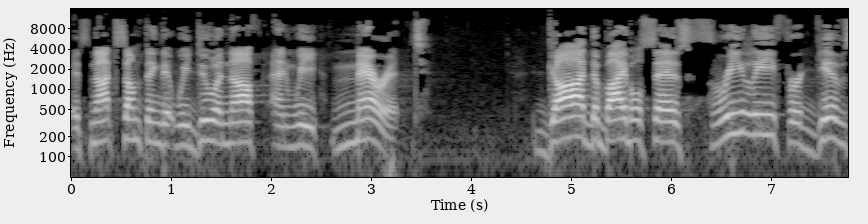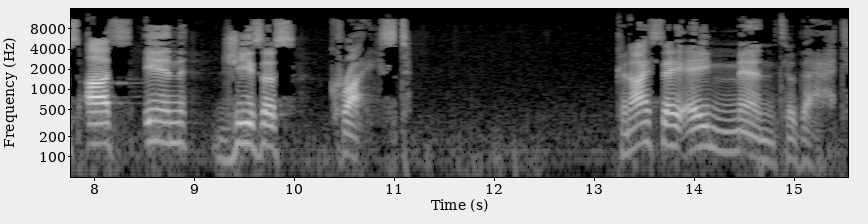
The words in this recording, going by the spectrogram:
It's not something that we do enough and we merit. God, the Bible says, freely forgives us in Jesus Christ. Can I say amen to that?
